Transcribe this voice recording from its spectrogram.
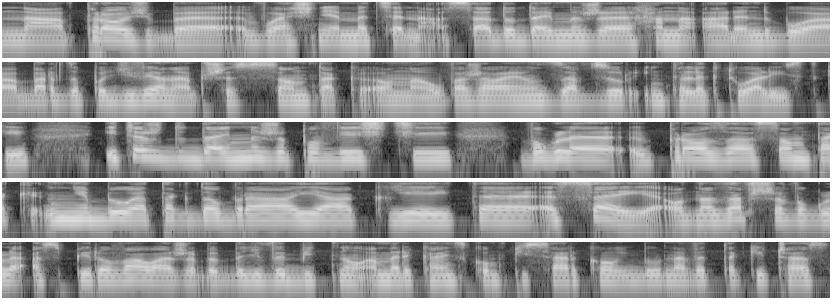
na prośbę właśnie mecenasa. Dodajmy, że Hannah Arendt była bardzo podziwiana przez Sontag. Ona uważała ją za wzór intelektualistki. I też dodajmy, że powieści, w ogóle proza Sontag nie była tak dobra jak jej te eseje. Ona zawsze w ogóle aspirowała, żeby być wybitną amerykańską pisarką i był nawet taki czas,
